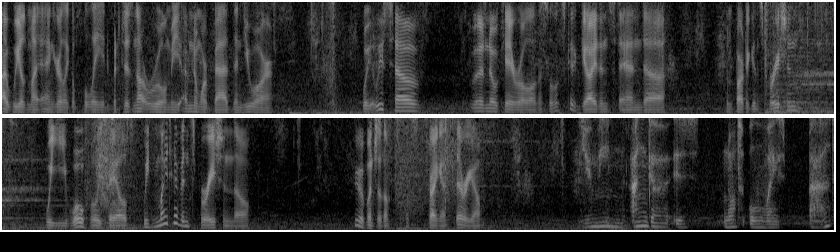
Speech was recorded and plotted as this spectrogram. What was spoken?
I wield my anger like a blade, but it does not rule me. I'm no more bad than you are. We at least have an okay roll on this, so let's get guidance and uh, some bardic inspiration. We woefully failed. We might have inspiration though. We have a bunch of them. Let's try again. There we go. You mean anger is not always bad?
